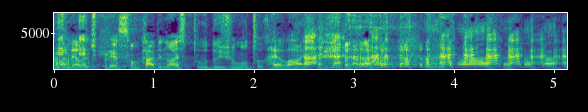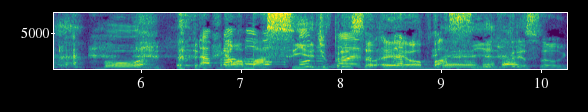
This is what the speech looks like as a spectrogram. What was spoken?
panela de pressão cabe nós tudo junto, relaxa. Boa. É uma bacia de pressão. É, é uma bacia de verdade. pressão.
